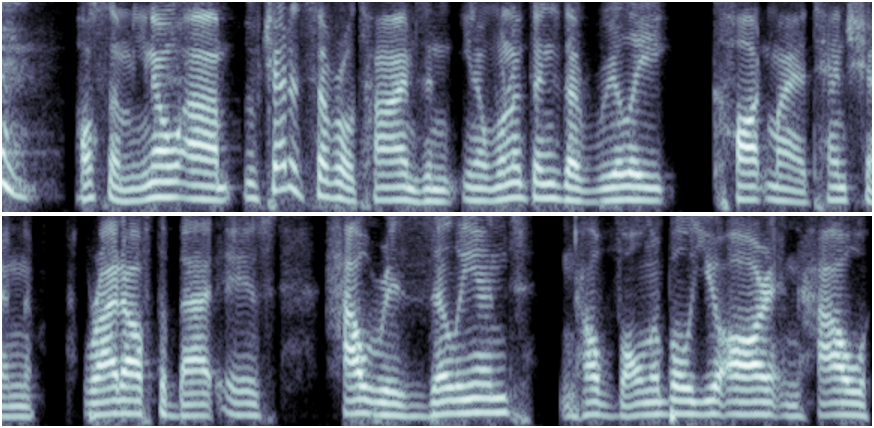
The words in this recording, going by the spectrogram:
awesome. You know, um, we've chatted several times, and, you know, one of the things that really caught my attention right off the bat is how resilient and how vulnerable you are and how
